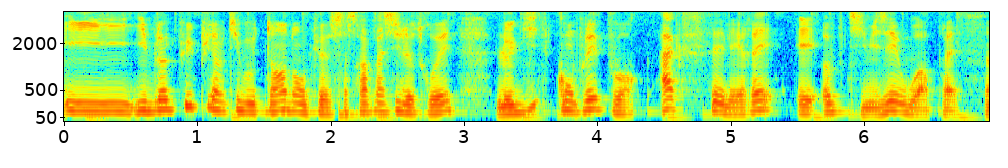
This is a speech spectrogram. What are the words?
Il, il bloque plus depuis un petit bout de temps, donc ça sera facile de trouver le guide complet pour accélérer et optimiser WordPress.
